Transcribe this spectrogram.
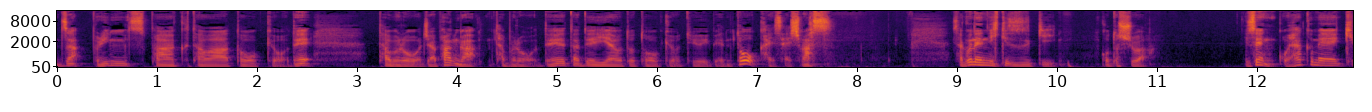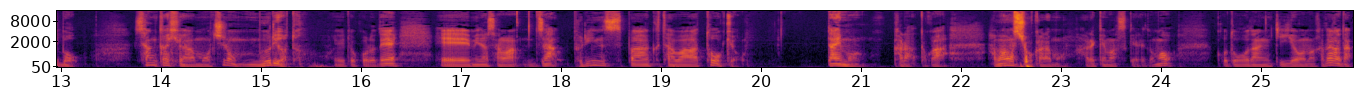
ザ・プリンスパークタワー東京で、タブロージャパンがタブローデータデイアウト東京というイベントを開催します。昨年に引き続き今年は2500名規模参加費はもちろん無料というところで、えー、皆様ザ・プリンスパークタワー東京大門からとか浜松町からも歩けますけれどもご登壇企業の方々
